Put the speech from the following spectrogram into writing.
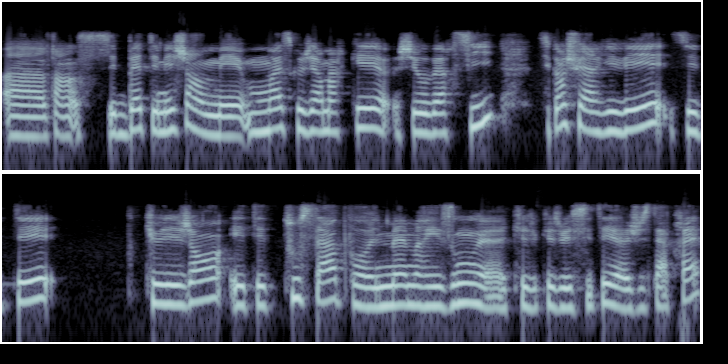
enfin c'est bête et méchant mais moi ce que j'ai remarqué chez Oversea c'est quand je suis arrivée c'était que les gens étaient tous là pour une même raison que, que je vais citer juste après.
